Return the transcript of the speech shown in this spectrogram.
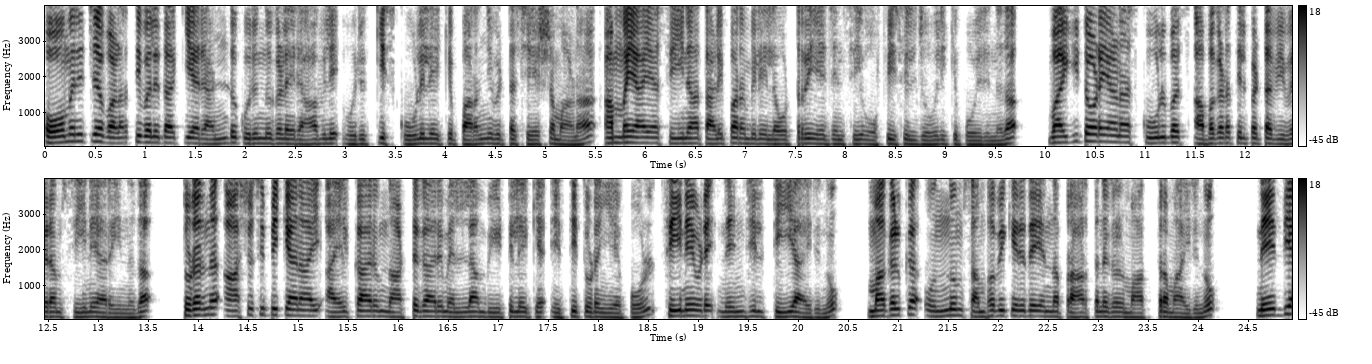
ഓമനിച്ച് വളർത്തി വലുതാക്കിയ രണ്ട് കുരുന്നുകളെ രാവിലെ ഒരുക്കി സ്കൂളിലേക്ക് പറഞ്ഞുവിട്ട ശേഷമാണ് അമ്മയായ സീന തളിപ്പറമ്പിലെ ലോട്ടറി ഏജൻസി ഓഫീസിൽ ജോലിക്ക് പോയിരുന്നത്. വൈകിട്ടോടെയാണ് സ്കൂൾ ബസ് അപകടത്തിൽപ്പെട്ട വിവരം സീനെ അറിയുന്നത്. തുടർന്ന് ആശ്വസിപ്പിക്കാനായി അയൽക്കാരും നാട്ടുകാരും എല്ലാം വീട്ടിലേക്ക് എത്തിത്തുടങ്ങിയപ്പോൾ സീനയുടെ നെഞ്ചിൽ തീയായിരുന്നു. മകൾക്ക് ഒന്നും സംഭവിക്കരുതേ എന്ന പ്രാർത്ഥനകൾ മാത്രമായിരുന്നു. നേദ്യ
